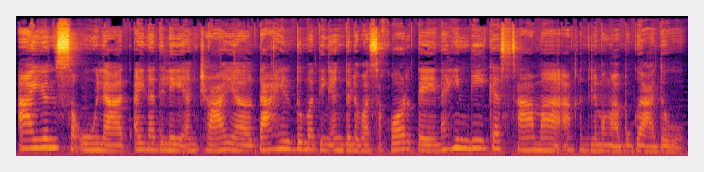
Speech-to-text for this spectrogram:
Ayon sa ulat ay nadelay ang trial dahil dumating ang dalawa sa korte na hindi kasama ang kanilang mga abogado.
